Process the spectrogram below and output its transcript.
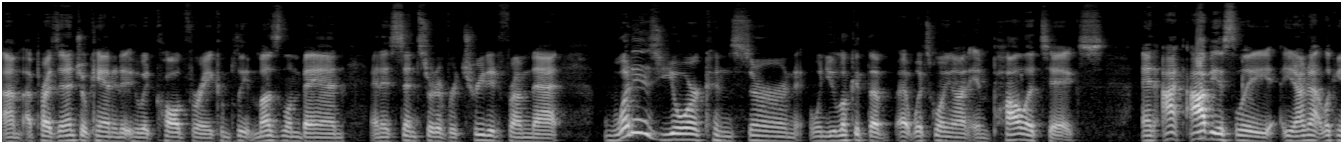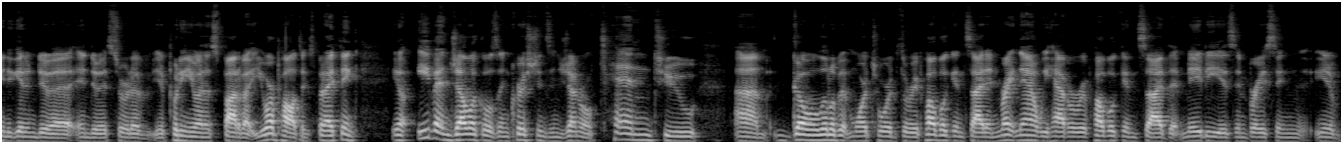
Um, a presidential candidate who had called for a complete Muslim ban and has since sort of retreated from that. What is your concern when you look at the at what's going on in politics and I obviously, you know, I'm not looking to get into a into a sort of you know, putting you on a spot about your politics, but I think you know evangelicals and Christians in general tend to um, go a little bit more towards the Republican side. And right now, we have a Republican side that maybe is embracing you know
